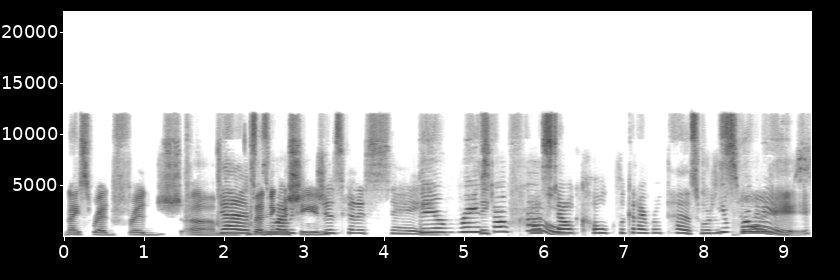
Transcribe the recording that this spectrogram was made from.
nice red fridge um vending machine. I'm just gonna say. they erased out crossed Coke. out Coke. Look at I wrote that. That's what it You wrote it.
